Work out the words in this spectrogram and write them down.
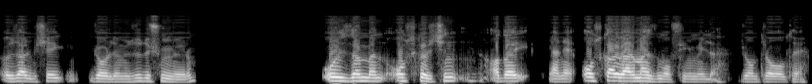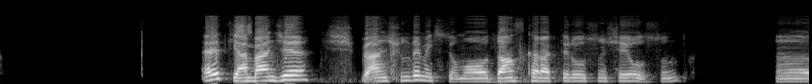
özel bir şey gördüğümüzü düşünmüyorum. O yüzden ben Oscar için aday yani Oscar vermezdim o filmiyle John Travolta'ya. Evet yani bence ben şunu demek istiyorum. O dans karakteri olsun şey olsun. Ee,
